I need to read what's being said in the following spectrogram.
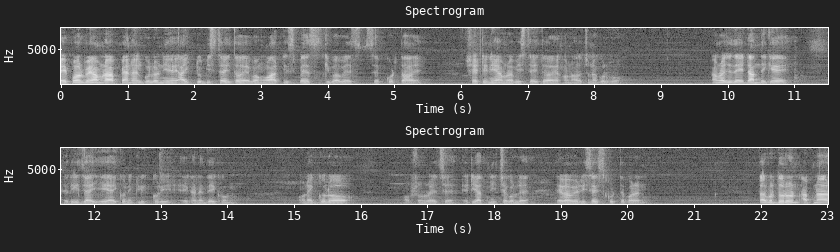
এই পর্বে আমরা প্যানেলগুলো নিয়ে আরেকটু বিস্তারিত এবং ওয়ার্ক স্পেস কীভাবে সেভ করতে হয়, সেটি নিয়ে আমরা বিস্তারিত এখন আলোচনা করব। আমরা যদি এই ডান দিকে এদিকে যাই, এই আইকনে ক্লিক করি, এখানে দেখুন অনেকগুলো অপশন রয়েছে। এটি আপনি ইচ্ছা করলে এভাবে রিসাইজ করতে পারেন। তারপর ধরুন আপনার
